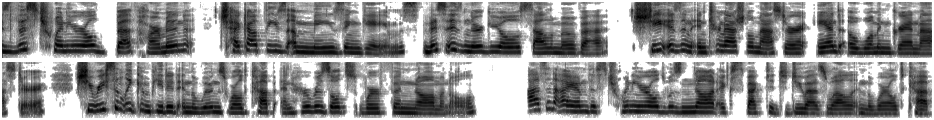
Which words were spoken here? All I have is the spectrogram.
Is this 20 year old Beth Harmon? Check out these amazing games. This is Nurgyul Salimova. She is an international master and a woman grandmaster. She recently competed in the Women's World Cup and her results were phenomenal. As an IM, this 20 year old was not expected to do as well in the World Cup.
